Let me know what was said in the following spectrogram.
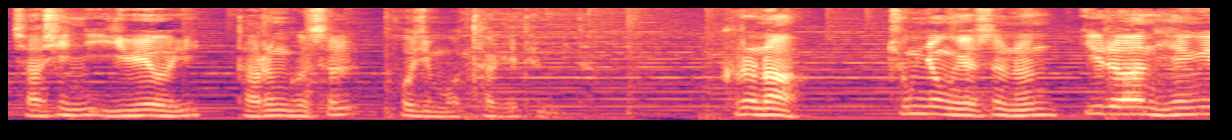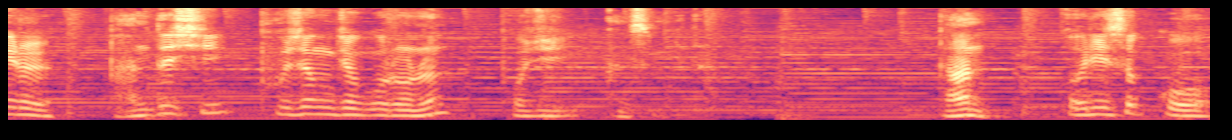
자신 이외의 다른 것을 보지 못하게 됩니다. 그러나 중용에서는 이러한 행위를 반드시 부정적으로는 보지 않습니다. 단 어리석고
